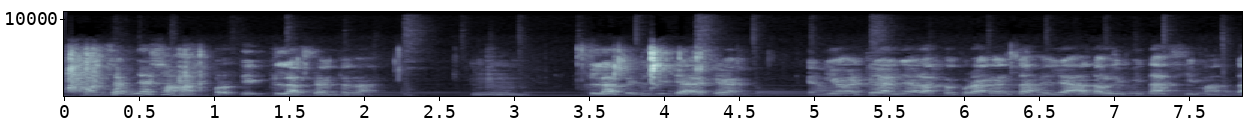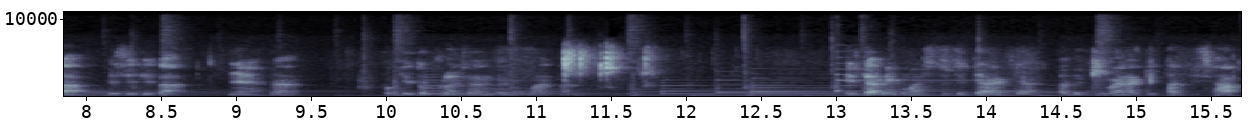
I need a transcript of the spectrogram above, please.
konsepnya sama seperti gelap dan terang. Hmm. Gelap itu tidak ada. Ya. Yang ada hanyalah kekurangan cahaya atau limitasi mata fisik kita. Ya. Begitu pula dengan kenikmatan. Tidak nikmat itu tidak ada, tapi gimana kita bisa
